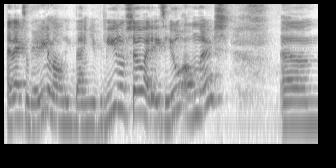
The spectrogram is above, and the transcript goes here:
Hij werkte ook helemaal niet bij een juwelier of zo. Hij deed heel anders. Ehm,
